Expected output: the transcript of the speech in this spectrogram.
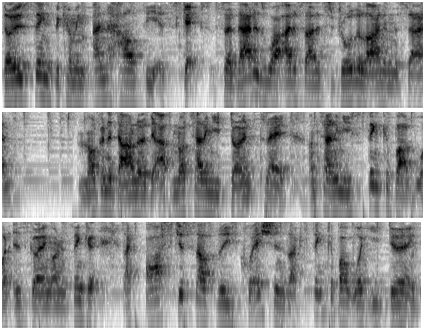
those things becoming unhealthy escapes. So that is why I decided to draw the line in the sand I'm not going to download the app. I'm not telling you don't play. I'm telling you think about what is going on and think it, like ask yourself these questions. Like think about what you're doing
